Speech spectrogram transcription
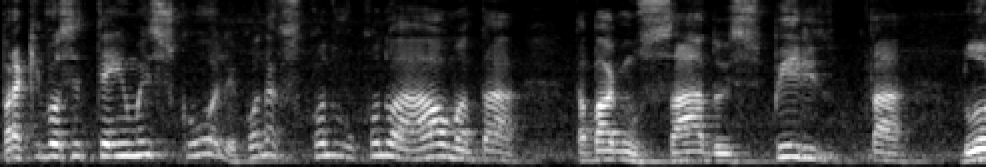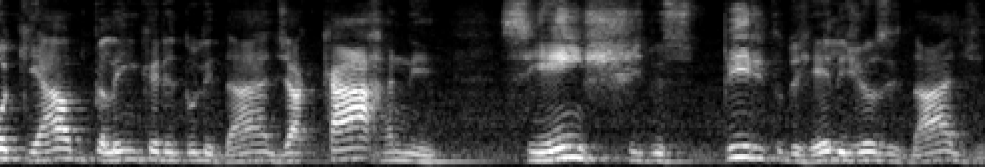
para que você tenha uma escolha. Quando, quando, quando a alma está tá bagunçada, o espírito está bloqueado pela incredulidade, a carne se enche do espírito de religiosidade,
